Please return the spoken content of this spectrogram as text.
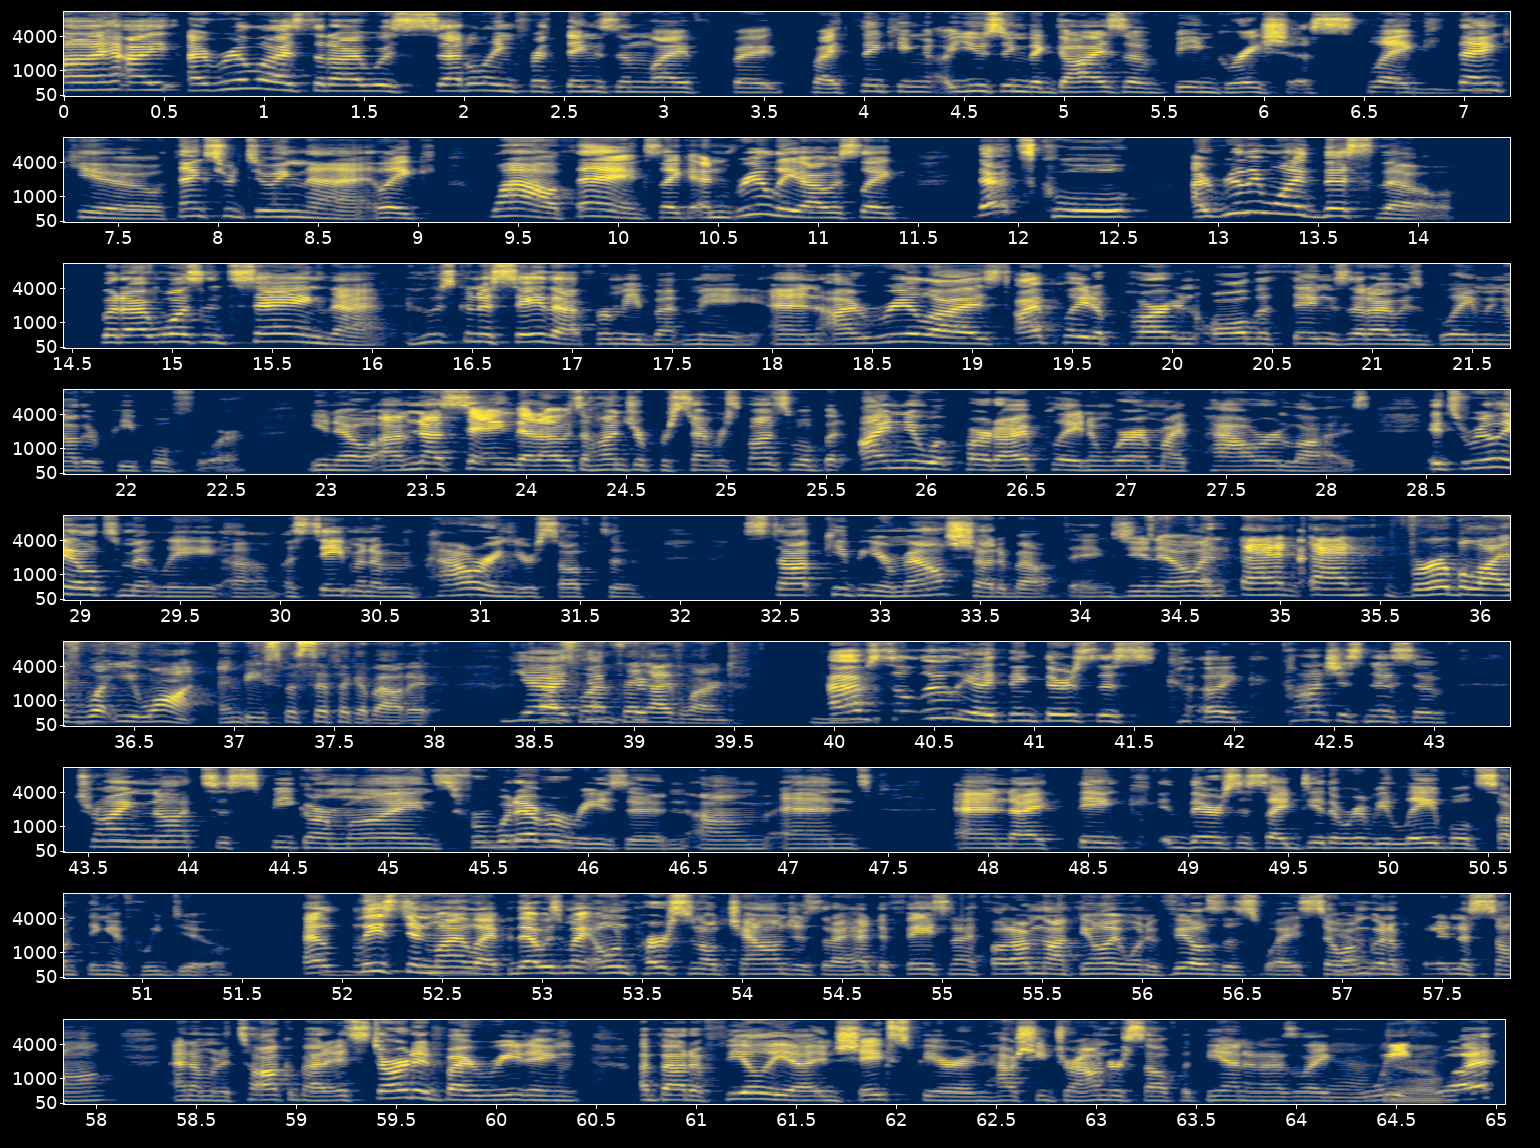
I, I I realized that I was settling for things in life by by thinking using the guise of being gracious. Like, Mhm. thank you. Thanks for doing that. Like, wow, thanks. Like and really I was like that's cool. I really wanted this though, but I wasn't saying that. Who's going to say that for me but me? And I realized I played a part in all the things that I was blaming other people for. You know, I'm not saying that I was 100% responsible, but I knew what part I played and where my power lies. It's really ultimately um, a statement of empowering yourself to stop keeping your mouth shut about things, you know, and and and verbalize what you want and be specific about it. Yeah, that's one thing I've learned. Mm-hmm. Absolutely, I think there's this like consciousness of trying not to speak our minds for whatever mm-hmm. reason, um, and and I think there's this idea that we're going to be labeled something if we do at mm-hmm. least in my life. That was my own personal challenges that I had to face. And I thought, I'm not the only one who feels this way. So yeah. I'm going to put it in a song and I'm going to talk about it. It started by reading about Ophelia in Shakespeare and how she drowned herself at the end. And I was like, yeah. wait, yeah. what?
